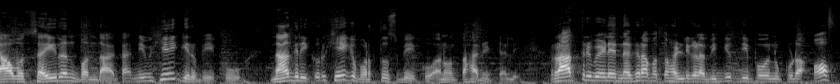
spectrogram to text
ಯಾವ ಸೈರನ್ ಬಂದಾಗ ನೀವು ಹೇಗಿರಬೇಕು, ನಾಗರಿಕರು ಹೇಗೆ ವರ್ತಿಸಬೇಕು ಅನ್ನುವಂತಹ ನಿಟ್ಟಲ್ಲಿ. ರಾತ್ರಿ ವೇಳೆ ನಗರ ಮತ್ತು ಹಳ್ಳಿಗಳ ವಿದ್ಯುತ್ ದೀಪವನ್ನು ಕೂಡ ಆಫ್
